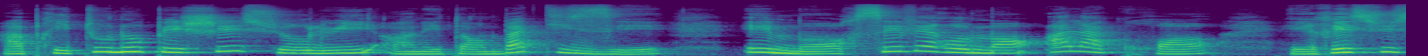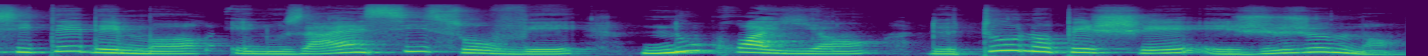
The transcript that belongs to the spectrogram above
a pris tous nos péchés sur lui en étant baptisé, est mort sévèrement à la croix, est ressuscité des morts et nous a ainsi sauvés, nous croyants, de tous nos péchés et jugements.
